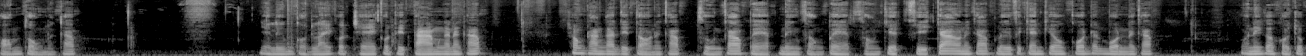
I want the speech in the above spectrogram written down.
พร้อมส่งนะครับ อย่าลืมกดไลค์ กดแชร์ กดติดตามกันนะครับ ช่องทางการติดต่อนะครับ 0981282749 นะครับ หรือสแกนเคอร์โค้ดด้านบนนะครับ วันนี้ก็ขอจบ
